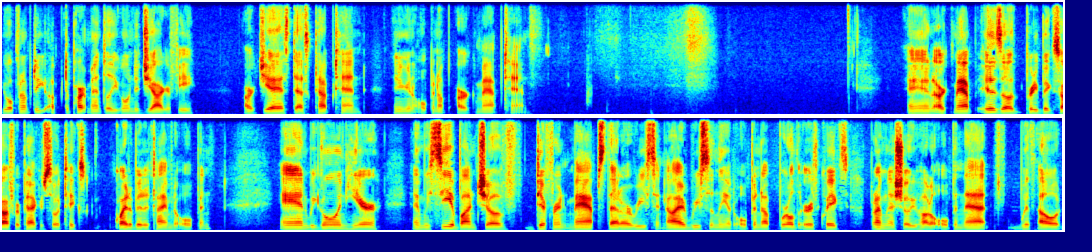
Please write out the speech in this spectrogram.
You open up, to, up Departmental, you go into Geography, ArcGIS Desktop 10, and you're going to open up ArcMap 10. And ArcMap is a pretty big software package, so it takes quite a bit of time to open and we go in here and we see a bunch of different maps that are recent. Now I recently had opened up World Earthquakes, but I'm going to show you how to open that without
